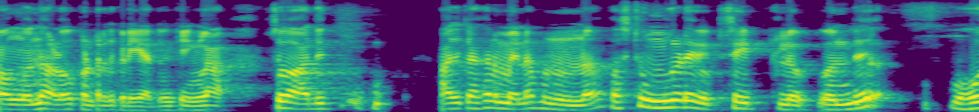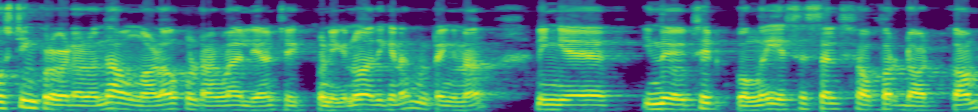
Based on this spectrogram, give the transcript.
அவங்க வந்து அலோவ் பண்ணுறது கிடையாது ஓகேங்களா? ஸோ அது அதுக்காக நம்ம என்ன பண்ணணும்னா ஃபர்ஸ்ட் உங்களுடைய வெப்சைட்ல வந்து ஹோஸ்டிங் ப்ரொவைடர் வந்து அவங்க அலோவ் பண்றாங்களா இல்லையான்னு செக் பண்ணிக்கணும். அதுக்கு என்ன பண்றீங்கன்னா நீங்க இந்த வெப்சைட்டுக்கு போங்க எஸ்எஸ்எல் ஷாப்பர் டாட் காம்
